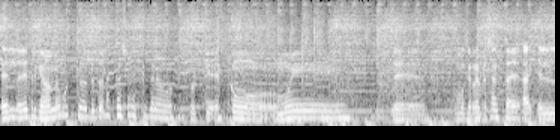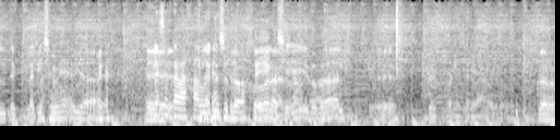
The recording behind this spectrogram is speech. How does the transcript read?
es la letra que más me gusta de todas las canciones que tenemos, porque es como muy... eh, como que representa el- la clase media. eh, clase trabajadora. La clase trabajadora, Sí, sí, total. Eh, El proletariado y claro.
